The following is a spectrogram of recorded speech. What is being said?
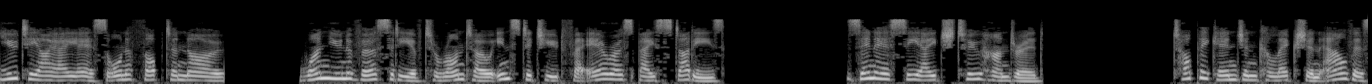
UTIAS Ornithopter No. 1 University of Toronto Institute for Aerospace Studies. Zenair CH-200 Topic engine collection Alvis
